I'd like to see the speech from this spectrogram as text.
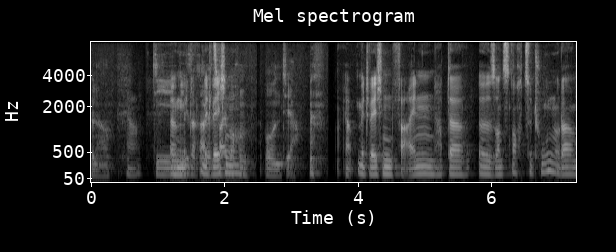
genau. Ja. Die, ähm, wie gesagt, alle mit welchen, Wochen und ja. ja. Mit welchen Vereinen habt ihr äh, sonst noch zu tun oder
